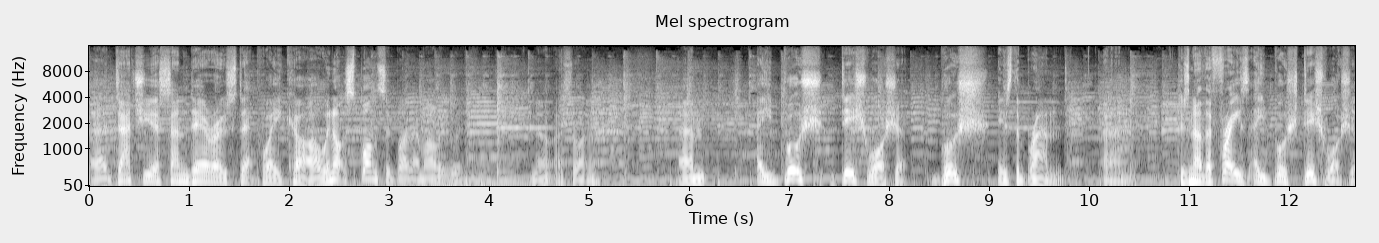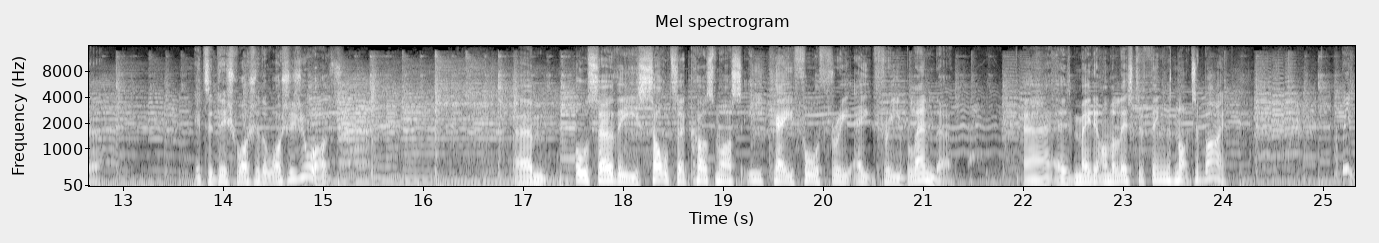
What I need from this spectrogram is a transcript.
uh, Dacia Sandero stepway car. We're not sponsored by them, are we? No, that's all right. Um, a Bush dishwasher. Bush is the brand. Um, because now the phrase a Bush dishwasher, it's a dishwasher that washes your what? Um, also, the Salter Cosmos EK4383 blender uh, has made it on the list of things not to buy. I mean,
